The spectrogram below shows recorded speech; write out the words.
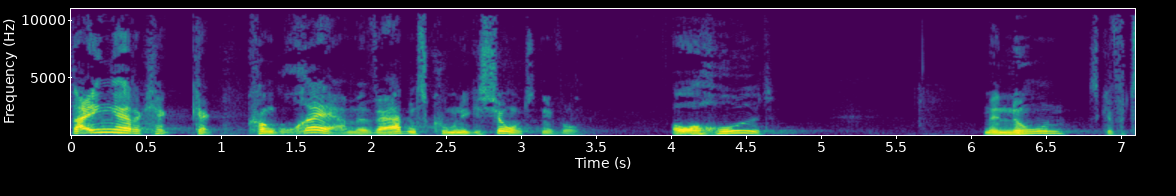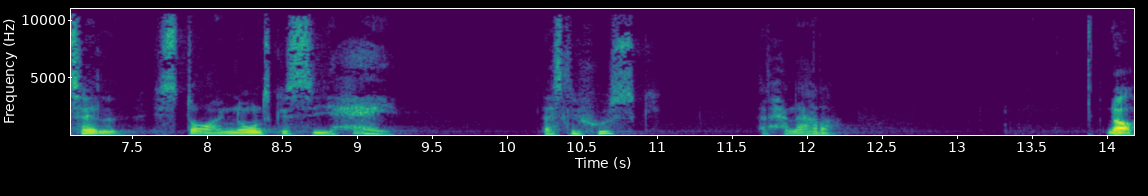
Der er ingen her, der kan, kan konkurrere med verdens kommunikationsniveau. Overhovedet. Men nogen skal fortælle historien. Nogen skal sige, hey, lad os lige huske, at han er der. Nå,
